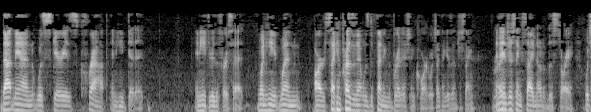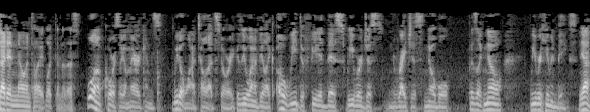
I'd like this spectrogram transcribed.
that man was scary as crap, and he did it, and he threw the first hit when he when our second president was defending the British in court, which I think is interesting. An interesting side note of this story, which I didn't know until I looked into this. Well, and of course, like Americans, we don't want to tell that story because we want to be like, oh, we defeated this. We were just righteous, noble. But it's like, no, we were human beings. Yeah,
